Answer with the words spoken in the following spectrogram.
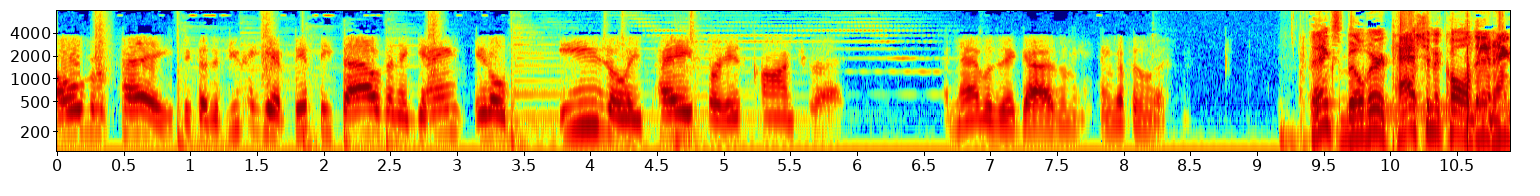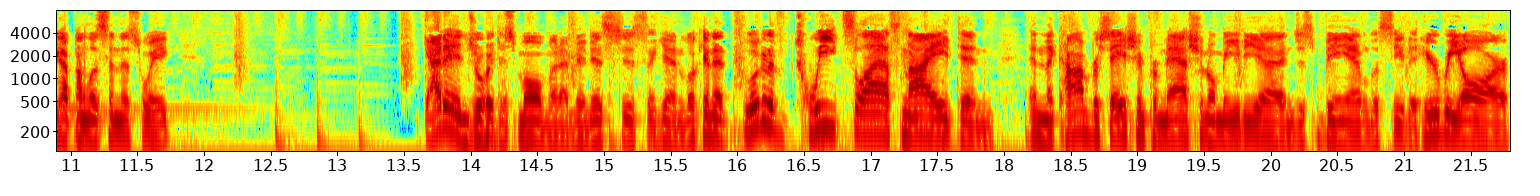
Overpay because if you can get fifty thousand a game, it'll easily pay for his contract. And that was it, guys. Let me hang up and listen. Thanks, Bill. Very passionate call. Dan, hang up and listen this week. Got to enjoy this moment. I mean, it's just again looking at looking at the tweets last night and and the conversation from national media and just being able to see that here we are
